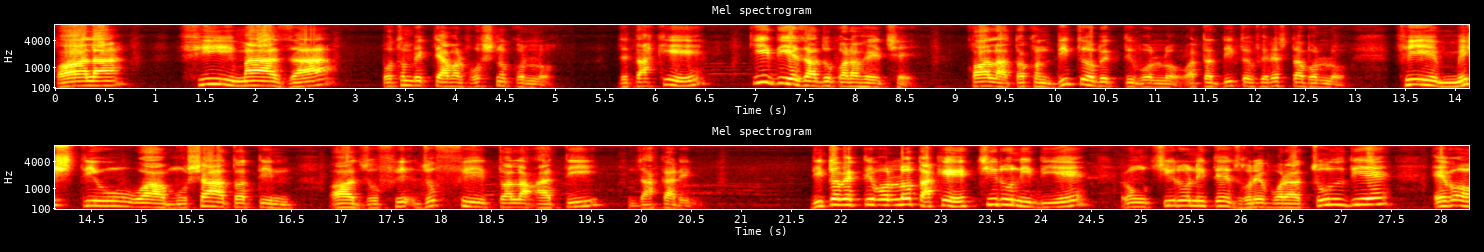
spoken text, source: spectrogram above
কলা ফি মা যা, প্রথম ব্যক্তি আবার প্রশ্ন করল যে তাকে কি দিয়ে জাদু করা হয়েছে? কলা, তখন দ্বিতীয় ব্যক্তি বলল, অর্থাৎ দ্বিতীয় ফেরেস্তা বলল, ফি মিষ্টি ওয়া মুসাতিন জুফি জুফি তলা আতি জাকারিন। দ্বিতীয় ব্যক্তি বলল, তাকে চিরুনি দিয়ে এবং চিরুনিতে ঝরে পড়া চুল দিয়ে এবং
